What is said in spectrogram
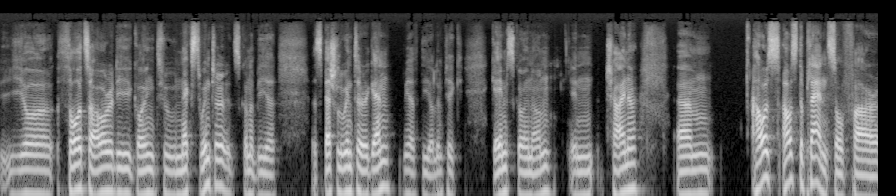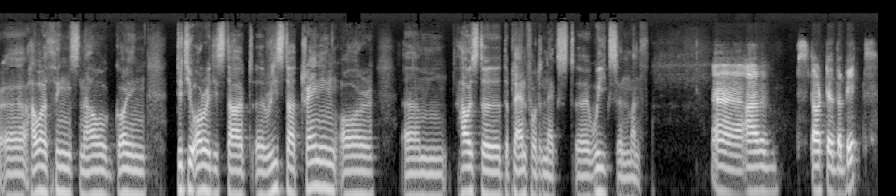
your thoughts are already going to next winter it's going to be a a special winter again. We have the Olympic Games going on in China. Um, how's how's the plan so far? Uh, how are things now going? Did you already start uh, restart training, or um, how is the the plan for the next uh, weeks and month? Uh, I've started a bit.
